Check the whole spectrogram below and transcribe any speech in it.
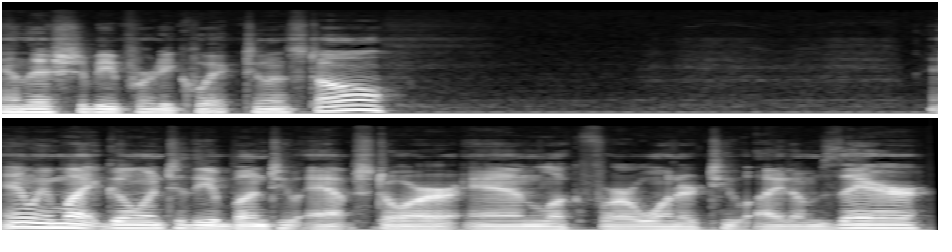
And this should be pretty quick to install. And we might go into the Ubuntu App Store and look for one or two items there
